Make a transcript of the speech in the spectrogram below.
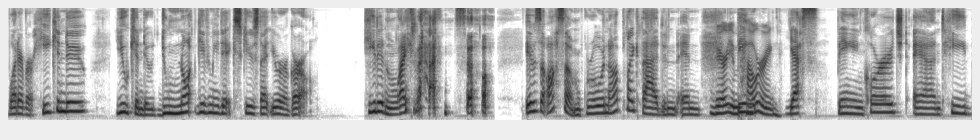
Whatever he can do, you can do. Do not give me the excuse that you're a girl. He didn't like that. So it was awesome growing up like that and, and very empowering. Being, yes, being encouraged. And he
